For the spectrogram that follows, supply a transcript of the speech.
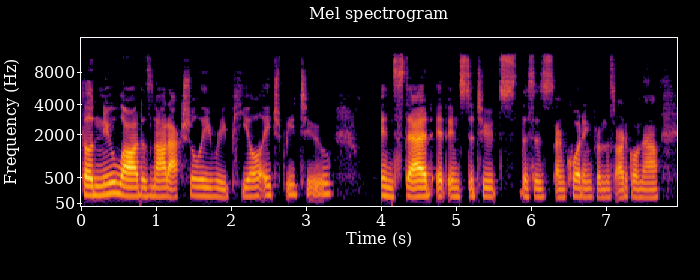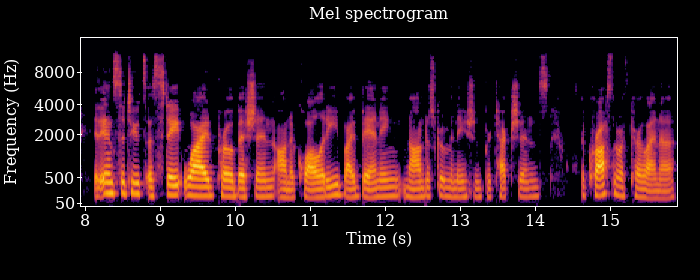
the new law does not actually repeal HB2. Instead, it institutes this is, I'm quoting from this article now, it institutes a statewide prohibition on equality by banning non discrimination protections across North Carolina,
